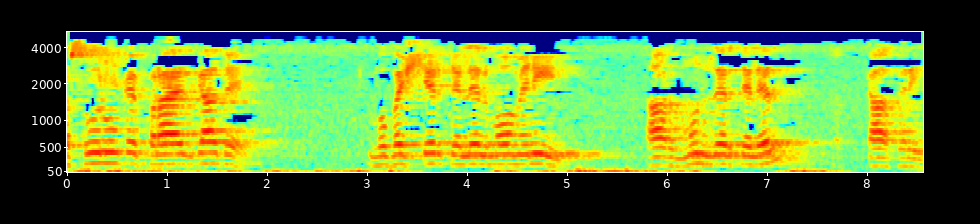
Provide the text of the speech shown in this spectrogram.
رسولوں کے فرائض کیا تھے؟ مبشر تل مومنین اور منظر تل کافری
